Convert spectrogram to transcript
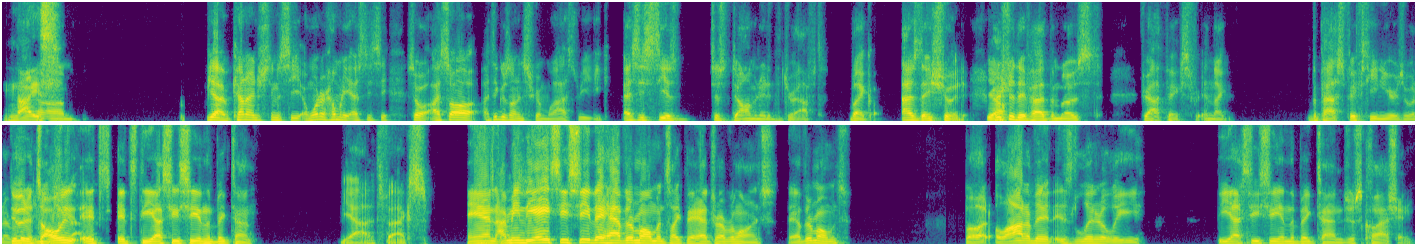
Nice. Um, yeah, kind of interesting to see. I wonder how many SEC. So I saw, I think it was on Instagram last week. SEC has just dominated the draft, like as they should. Yeah. Pretty sure they've had the most draft picks in like the past 15 years or whatever. Dude, it's always draft. it's it's the SEC and the Big Ten. yeah, it's facts. And That's I mean the ACC, they have their moments like they had Trevor Lawrence. They have their moments. But a lot of it is literally the SEC and the Big Ten just clashing.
